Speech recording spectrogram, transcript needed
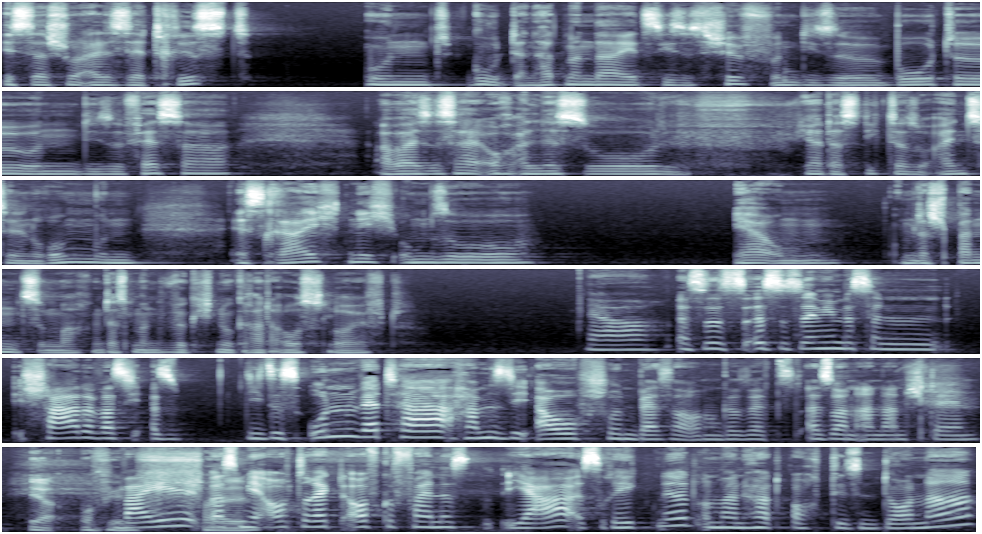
ist das schon alles sehr trist. Und gut, dann hat man da jetzt dieses Schiff und diese Boote und diese Fässer. Aber es ist halt auch alles so, ja, das liegt da so einzeln rum und es reicht nicht, um so, ja, um, um das spannend zu machen, dass man wirklich nur geradeaus läuft. Ja, es ist, es ist irgendwie ein bisschen schade, was ich, also dieses Unwetter haben sie auch schon besser umgesetzt, also an anderen Stellen. Ja, auf jeden Weil, Fall. was mir auch direkt aufgefallen ist, ja, es regnet und man hört auch diesen Donner,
